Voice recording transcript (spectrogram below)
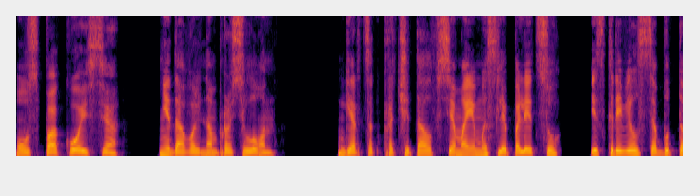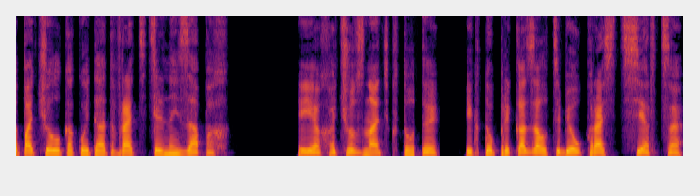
«Успокойся», — недовольно бросил он. Герцог прочитал все мои мысли по лицу и скривился, будто почуял какой-то отвратительный запах. «Я хочу знать, кто ты и кто приказал тебе украсть сердце.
